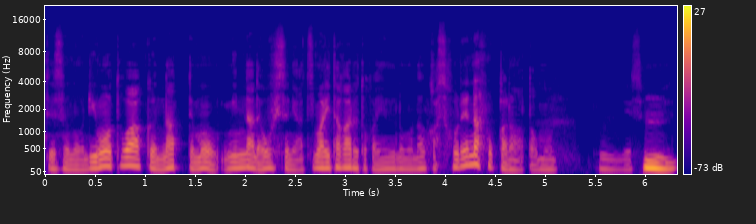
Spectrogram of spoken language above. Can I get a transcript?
でそのリモートワークになってもみんなでオフィスに集まりたがるとかいうのもなんかそれなのかなと思うんですよね。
